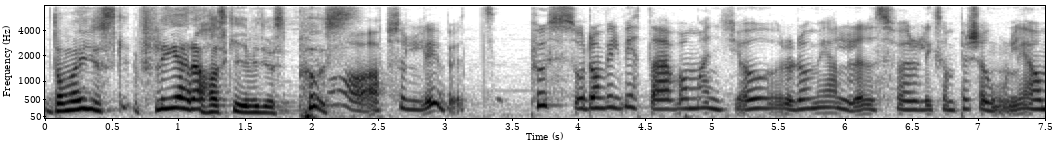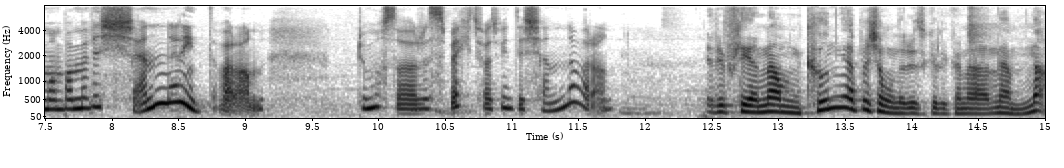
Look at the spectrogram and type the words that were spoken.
de har ju, sk- flera har skrivit just puss. Ja, absolut. Puss och de vill veta vad man gör och de är alldeles för liksom, personliga. Och man bara, men vi känner inte varann. Du måste ha respekt för att vi inte känner varann. Är det fler namnkunniga personer du skulle kunna nämna?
